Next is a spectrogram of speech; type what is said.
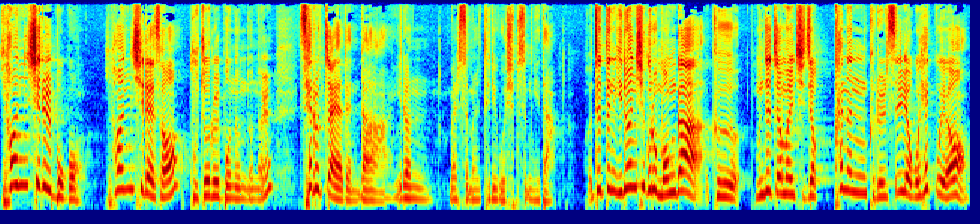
현실을 보고 현실에서 구조를 보는 눈을 새로 짜야 된다. 이런 말씀을 드리고 싶습니다. 어쨌든 이런 식으로 뭔가 그 문제점을 지적하는 글을 쓰려고 했고요.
